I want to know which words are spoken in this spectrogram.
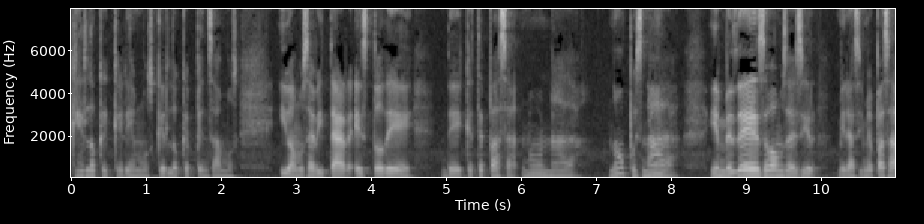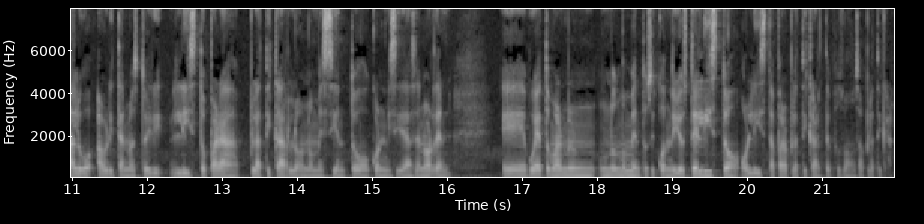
qué es lo que queremos, qué es lo que pensamos y vamos a evitar esto de, de ¿qué te pasa? No, nada, no, pues nada. Y en vez de eso vamos a decir, mira, si me pasa algo, ahorita no estoy listo para platicarlo, no me siento con mis ideas en orden eh, voy a tomarme unos momentos y cuando yo esté listo o lista para platicarte, pues vamos a platicar.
